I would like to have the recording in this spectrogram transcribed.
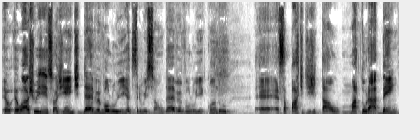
eu, eu acho isso. A gente deve evoluir, a distribuição deve evoluir quando é, essa parte digital maturar bem.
